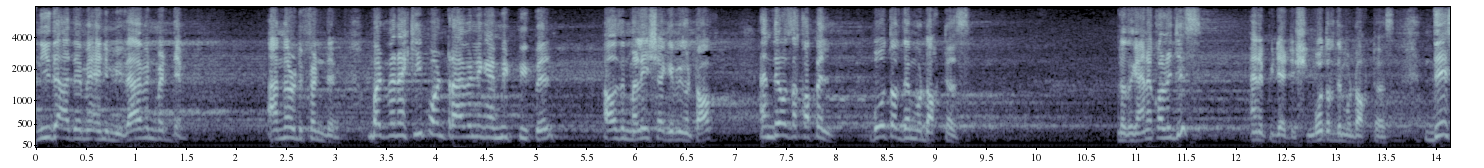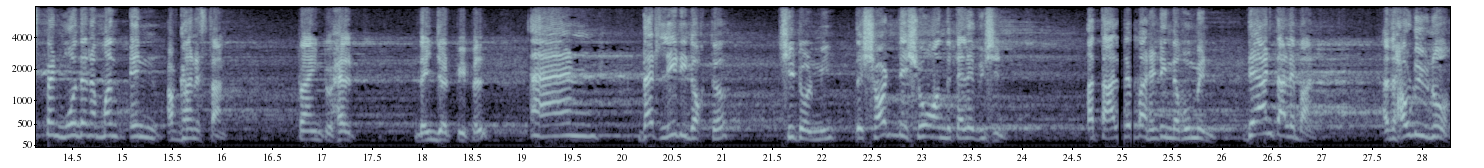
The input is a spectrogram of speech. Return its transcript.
neither are they my enemies. I haven't met them. I'm not defend them. But when I keep on traveling, I meet people. I was in Malaysia giving a talk, and there was a couple. Both of them were doctors. There was a gynecologist and a pediatrician. Both of them were doctors. They spent more than a month in Afghanistan trying to help the injured people. And that lady doctor, she told me, the shot they show on the television, a Taliban hitting the woman, they aren't Taliban. I said, how do you know?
